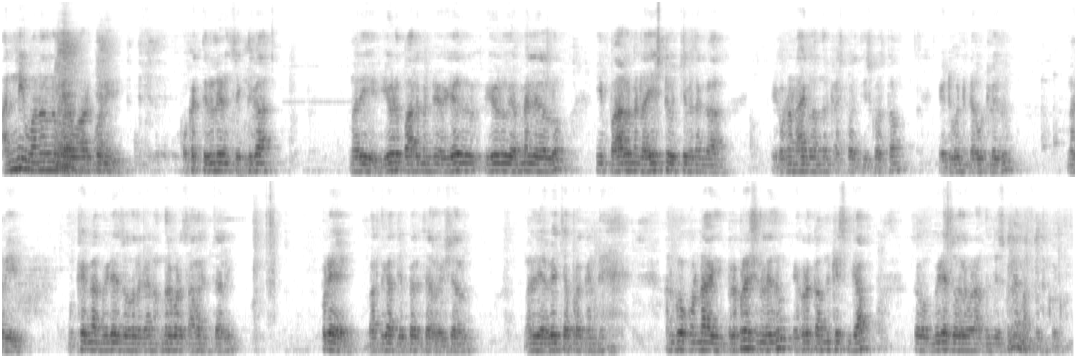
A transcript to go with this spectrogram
అన్ని వనరులను కూడా వాడుకొని ఒక తిరుగులేని శక్తిగా మరి ఏడు పార్లమెంట్ ఏడు ఏడు ఎమ్మెల్యేలలో ఈ పార్లమెంట్ హైయెస్ట్ వచ్చే విధంగా ఇక్కడ ఉన్న నాయకులందరూ కష్టపడి తీసుకొస్తాం. ఎటువంటి డౌట్ లేదు. మరి ముఖ్యంగా మీడియా సోదరులు కానీ అందరూ కూడా సహకరించాలి. ఇప్పుడే భర్త గారు చెప్పారు చాలా విషయాలు. మళ్ళీ అవే చెప్పడం కంటే అనుకోకుండా ఇది ప్రిపరేషన్ లేదు. ఎక్కడో కమ్యూనికేషన్ గ్యాప్ సో మీడియా సోదరులు కూడా అర్థం చేసుకుని మనం పెట్టుకోవాలి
